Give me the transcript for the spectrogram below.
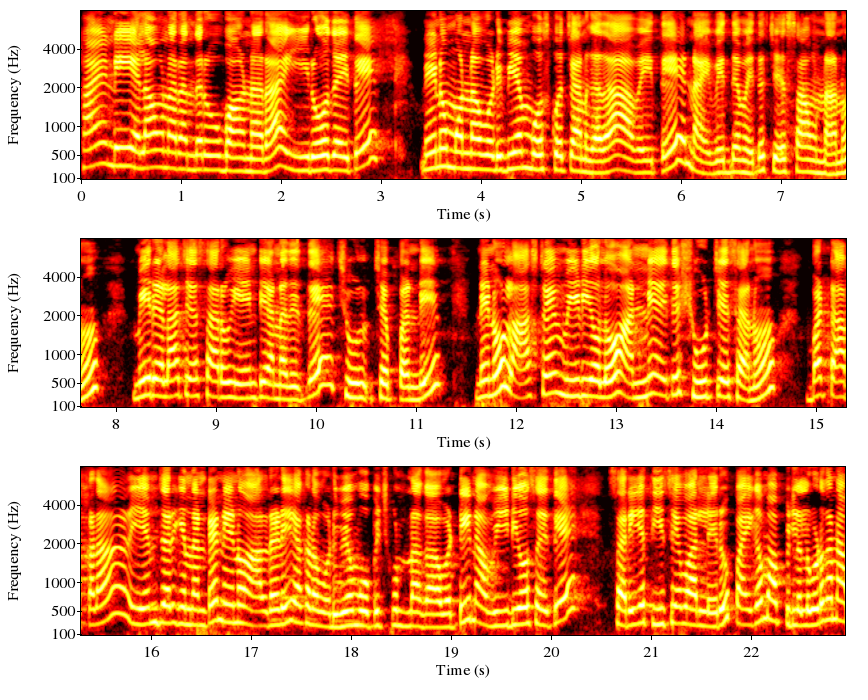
హాయ్ అండి ఎలా ఉన్నారు అందరూ? బాగున్నారా? ఈరోజైతే నేను మొన్న బియ్యం పోసుకొచ్చాను కదా అవైతే నైవేద్యం అయితే చేస్తూ ఉన్నాను. మీరు ఎలా చేస్తారు ఏంటి అన్నది అయితే చూ చెప్పండి. నేను లాస్ట్ టైం వీడియోలో అన్నీ అయితే షూట్ చేశాను బట్ అక్కడ ఏం జరిగిందంటే నేను ఆల్రెడీ అక్కడ బియ్యం పోపించుకుంటున్నా కాబట్టి నా వీడియోస్ అయితే సరిగా తీసేవాళ్ళు లేరు. పైగా మా పిల్లలు కూడా నా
